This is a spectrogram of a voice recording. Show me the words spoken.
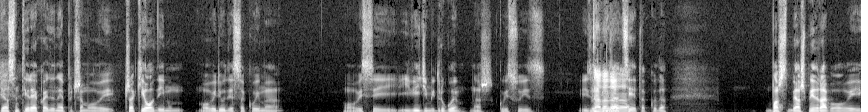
Ja sam ti rekao, ajde ne pričam, ovaj, čak i ovde imam ove ljude sa kojima ovaj, se i, i viđem i drugujem, znaš, koji su iz, iz Da, da, da, da. organizacije, tako da baš, baš mi je drago ovaj,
